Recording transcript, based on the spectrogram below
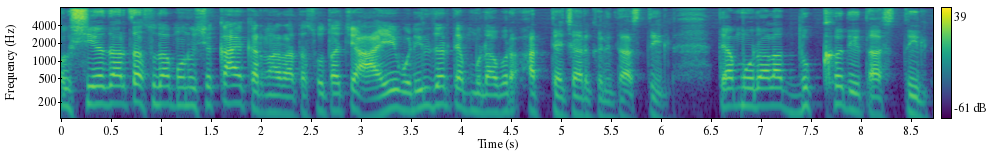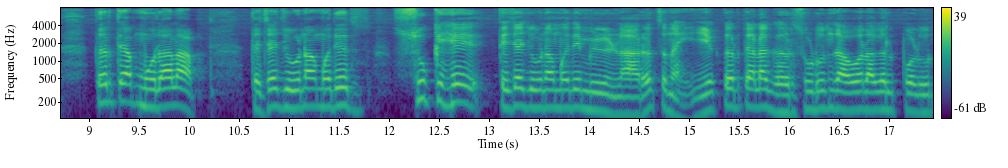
मग शेजारचा सुद्धा मनुष्य काय करणार आता? स्वतःचे आई वडील जर त्या मुलावर अत्याचार करीत असतील त्या मुलाला दुःख देत असतील तर त्या मुलाला त्याच्या जीवनामध्ये सुख हे त्याच्या जीवनामध्ये मिळणारच नाही. एकतर त्याला घर सोडून जावं लागेल पळून.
